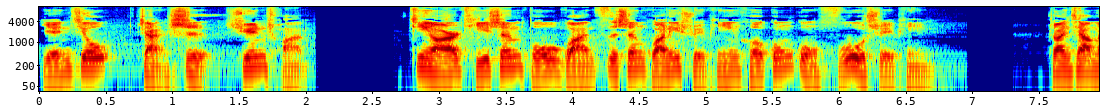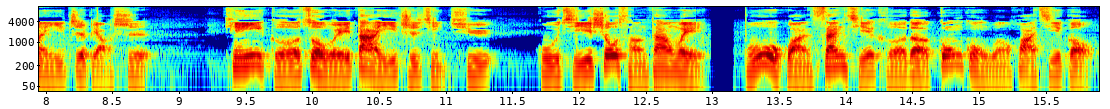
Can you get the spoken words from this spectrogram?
研究、展示、宣传。进而提升博物馆自身管理水平和公共服务水平。专家们一致表示，天一阁作为大遗址景区、古籍收藏单位、博物馆三结合的公共文化机构，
